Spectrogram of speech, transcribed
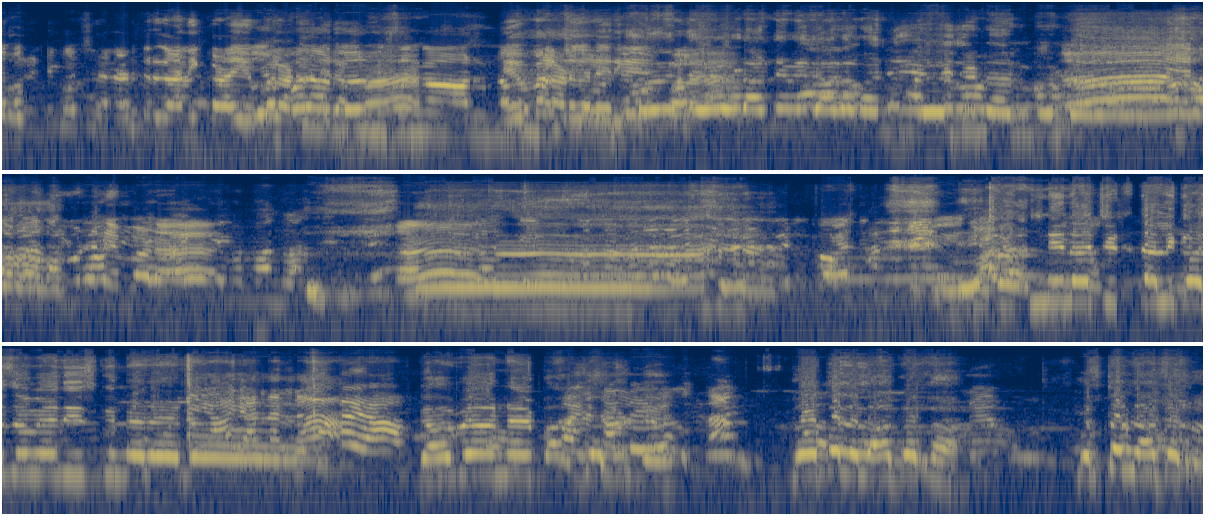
ఎవరింటికి వచ్చిన అడుగుతారు కానీ ఇక్కడ ఎవరు అడగలేరమ్మా ఎవరు అడగలేరు నేను గొప్పల చిట్టి తల్లి కోసమే తీసుకున్నా నేను గవే ఉన్నాయి పైసలు లోపల లాకర్ల. మొత్తం లాకర్లు.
